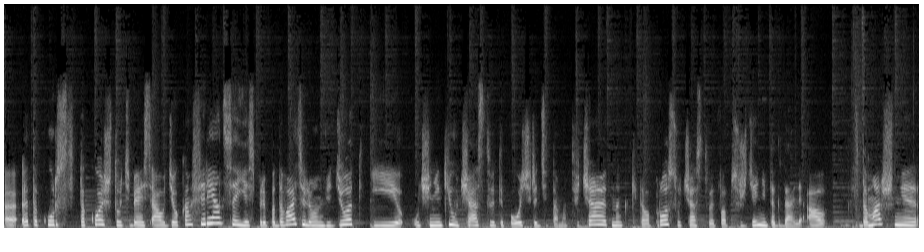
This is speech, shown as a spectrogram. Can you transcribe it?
Э, это курс такой, что у тебя есть аудиоконференция, есть преподаватель, он ведет, и ученики участвуют и по очереди там отвечают на какие-то вопросы, участвуют в обсуждении и так далее. А в домашней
